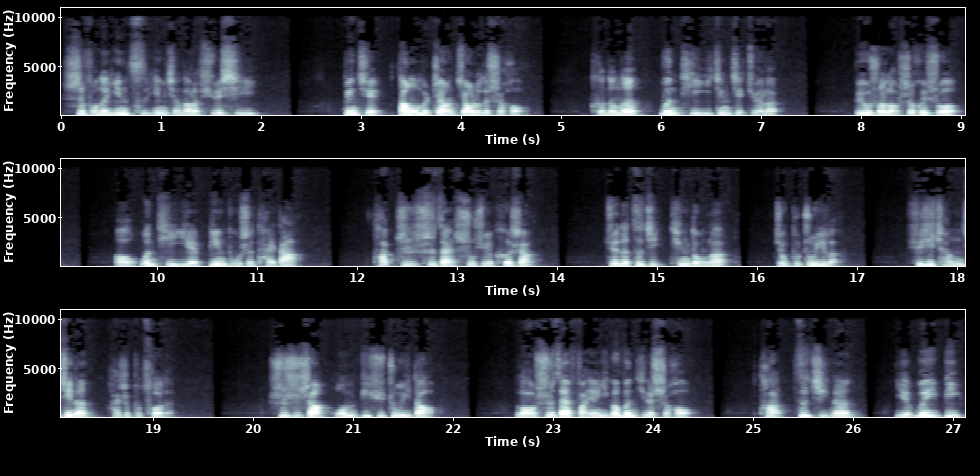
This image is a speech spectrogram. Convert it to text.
是否呢因此影响到了学习？并且当我们这样交流的时候，可能呢问题已经解决了。比如说，老师会说：“哦，问题也并不是太大，他只是在数学课上觉得自己听懂了就不注意了，学习成绩呢还是不错的。”事实上，我们必须注意到，老师在反映一个问题的时候，他自己呢也未必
